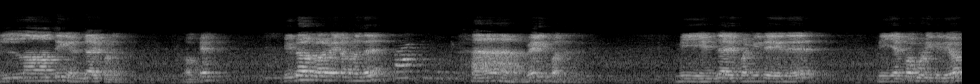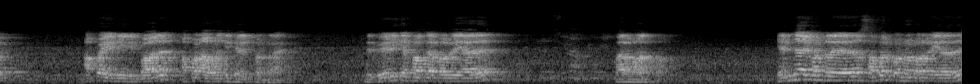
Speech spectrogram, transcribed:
எல்லாத்தையும் என்ஜாய் பண்ணுது. ஓகே இன்னொரு பறவை என்ன பண்ணுது? பார்த்துட்டு இருக்கு. ஆ, வேடிக்கை பார்த்துட்டு நீ என்ஜாய் பண்ணிட்டே இரு. நீ எப்போ முடிக்கலையோ அப்ப நீ பாரு. அப்ப நான் உனக்கு ஹெல்ப் பண்றேன். இந்த வேடிக்கை பார்க்குற பறவை யாரு? பரமாத்மா. என்ஜாய் பண்ற சஃபர் பண்ற பறவை யாரு.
